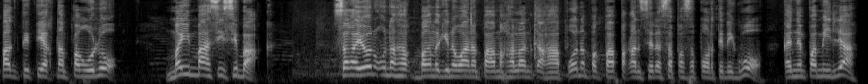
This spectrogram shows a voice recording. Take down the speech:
Pagtitiyak ng Pangulo, may masisibak. Sa ngayon, unang hakbang na ginawa ng pamahalaan kahapon ang pagpapakansela sa pasaporte ni Guo, kanyang pamilya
